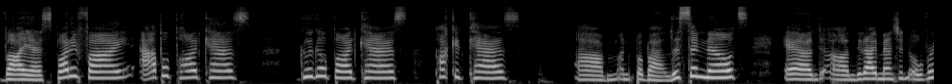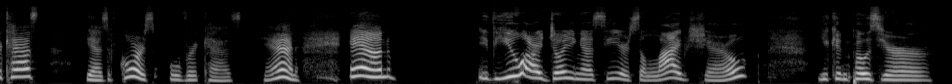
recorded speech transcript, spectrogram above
via Spotify, Apple Podcasts, Google Podcasts, Pocket Casts, um, ano pa ba? Listen Notes, and um, did I mention Overcast? Yes, of course, Overcast. Yan. And if you are joining us here, it's a live show you can post your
